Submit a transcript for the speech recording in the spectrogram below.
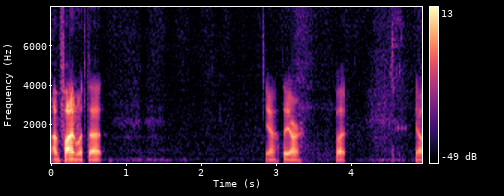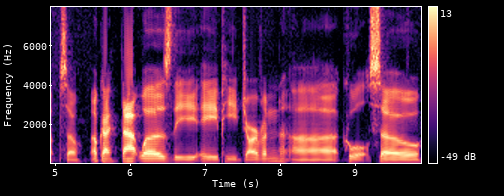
I'm fine with that. Yeah, they are. Yep. So okay, that was the AP Jarvan. Uh, cool. So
